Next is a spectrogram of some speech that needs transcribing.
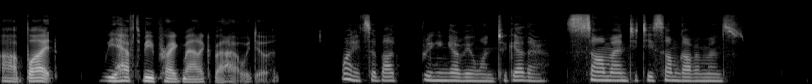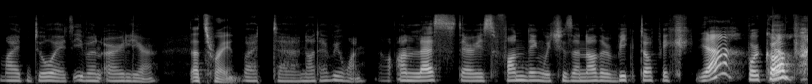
Uh, but we have to be pragmatic about how we do it. Well, it's about bringing everyone together. Some entities, some governments might do it even earlier. That's right. But uh, not everyone, uh, unless there is funding, which is another big topic. Yeah. For COP, yeah.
